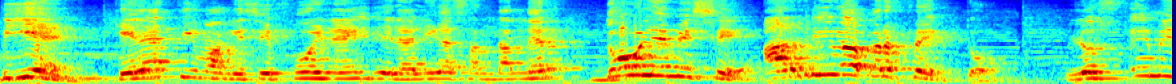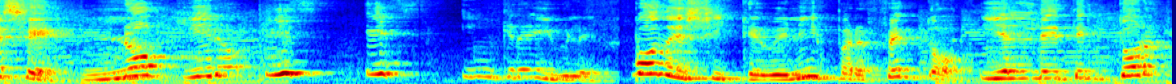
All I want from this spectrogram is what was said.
Bien, qué lástima que se fue Ney de la Liga Santander. Doble MC, arriba perfecto. Los MC, no quiero, es, es increíble. Vos decís que venís perfecto y el detector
